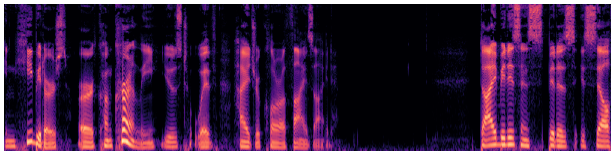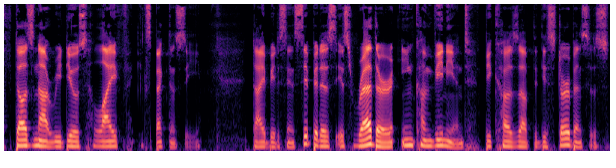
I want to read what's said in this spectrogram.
inhibitors are concurrently used with hydrochlorothiazide. Diabetes insipidus itself does not reduce life expectancy. Diabetes insipidus is rather inconvenient because of the disturbances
